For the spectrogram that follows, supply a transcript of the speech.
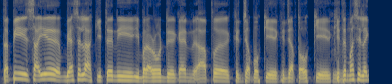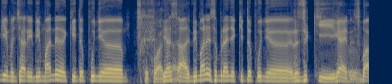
tapi saya biasalah kita ni ibarat roda kan apa kejap okey, kejap tak okey. Kita masih lagi mencari di mana kita punya Kekuatan. Yes, ah, di mana sebenarnya kita punya rezeki kan. Sebab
